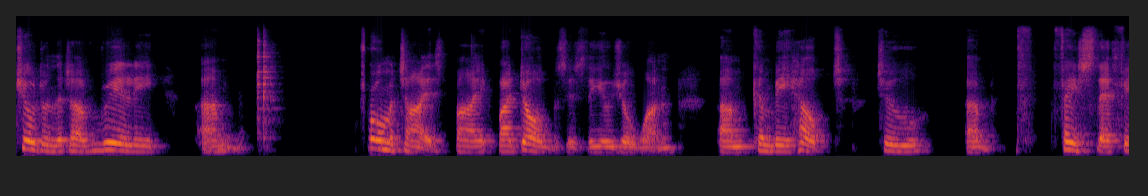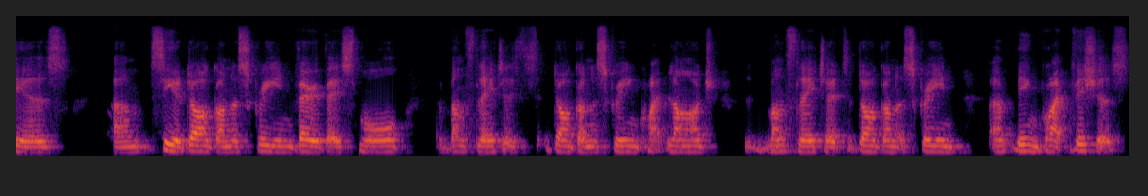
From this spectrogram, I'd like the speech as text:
children that are really um, traumatized by, by dogs is the usual one, um, can be helped to face their fears, see a dog on a screen, very, very small. A month later, it's dog on a screen, quite large. Months later, it's a dog on a screen, uh, being quite vicious.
